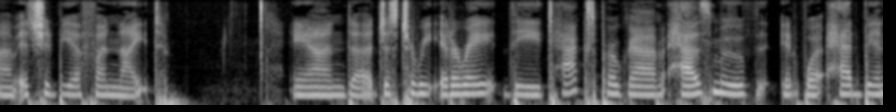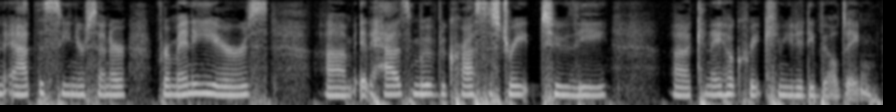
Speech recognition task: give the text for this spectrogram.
um, it should be a fun night. And uh, just to reiterate, the tax program has moved. It what had been at the senior center for many years. Um, it has moved across the street to the uh, Conejo Creek Community Building,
